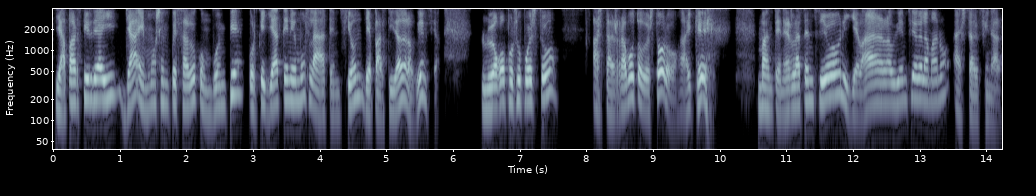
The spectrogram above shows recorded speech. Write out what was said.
y a partir de ahí ya hemos empezado con buen pie porque ya tenemos la atención de partida de la audiencia. Luego, por supuesto, hasta el rabo todo es toro. Hay que mantener la atención y llevar a la audiencia de la mano hasta el final.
